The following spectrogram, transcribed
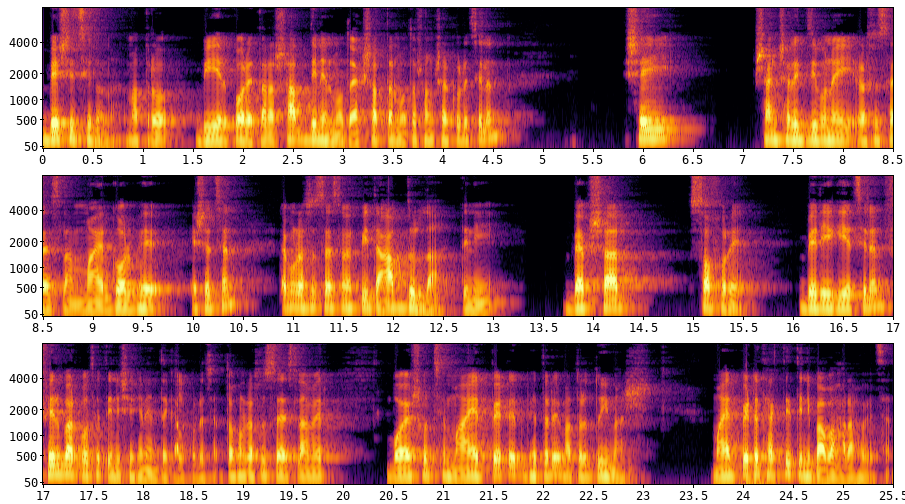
বেশি ছিল না। মাত্র বিয়ের পরে তারা সাত দিনের মতো, এক সপ্তাহের মতো সংসার করেছিলেন। সেই সাংসারিক জীবনেই রসুসাহ ইসলাম মায়ের গর্ভে এসেছেন এবং রসুসাহ ইসলামের পিতা আবদুল্লাহ, তিনি ব্যবসার সফরে বেরিয়ে গিয়েছিলেন। ফেরবার পথে তিনি সেখানে ইন্তেকাল করেছেন। তখন রসুসাহ ইসলামের বয়স হচ্ছে মায়ের পেটের ভেতরে মাত্র দুই মাস। মায়ের পেটে থাকতে তিনি বাবা হারা হয়েছেন।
